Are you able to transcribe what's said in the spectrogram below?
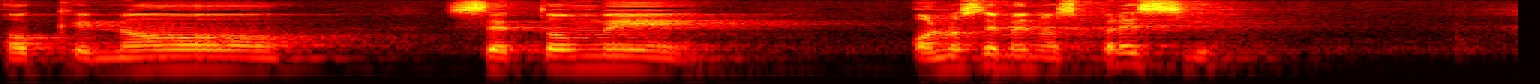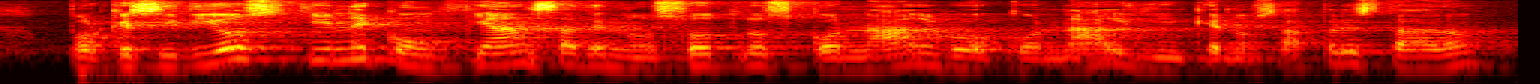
O que no se tome o no se menosprecie. Porque si Dios tiene confianza de nosotros con algo o con alguien que nos ha prestado,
